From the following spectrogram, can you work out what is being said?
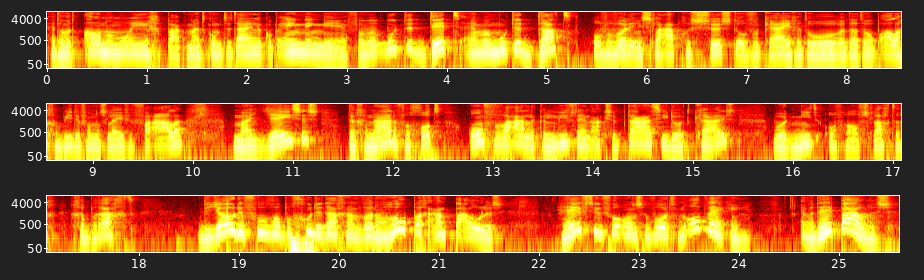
Het wordt allemaal mooi ingepakt, maar het komt uiteindelijk op één ding neer. Van we moeten dit en we moeten dat. Of we worden in slaap gesust of we krijgen te horen dat we op alle gebieden van ons leven falen. Maar Jezus, de genade van God, onvoorwaardelijke liefde en acceptatie door het kruis, wordt niet of halfslachtig gebracht. De Joden vroegen op een goede dag aan wanhopig aan Paulus: Heeft u voor ons een woord van opwekking? En wat deed Paulus?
